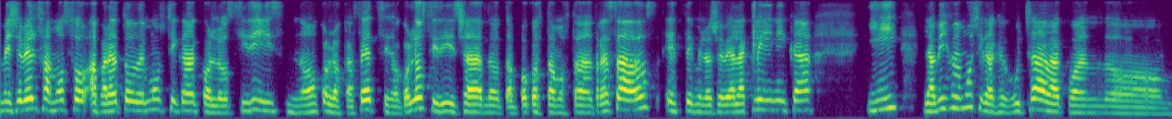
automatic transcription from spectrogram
me llevé el famoso aparato de música con los CDs, no con los cassettes, sino con los CDs, ya no, tampoco estamos tan atrasados. Este me lo llevé a la clínica y la misma música que escuchaba cuando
